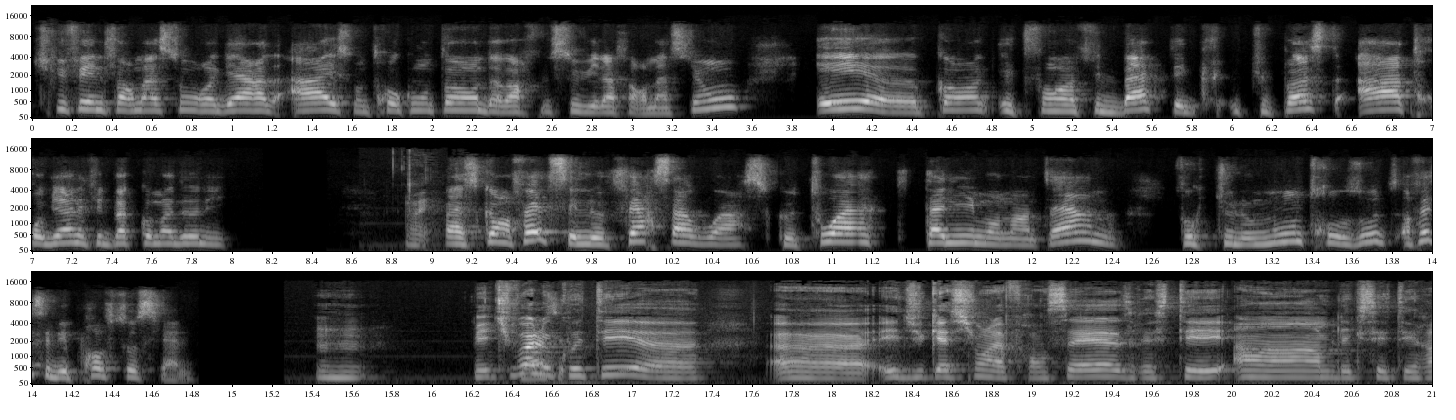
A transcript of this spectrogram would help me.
Tu fais une formation, regarde, ah, ils sont trop contents d'avoir suivi la formation. Et quand ils te font un feedback, tu postes Ah, trop bien les feedbacks qu'on m'a donnés. Parce qu'en fait, c'est le faire savoir ce que toi, t'animes en interne, il faut que tu le montres aux autres. En fait, c'est des preuves sociales. Mmh Mais tu vois, le côté éducation à la française, rester humble, etc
